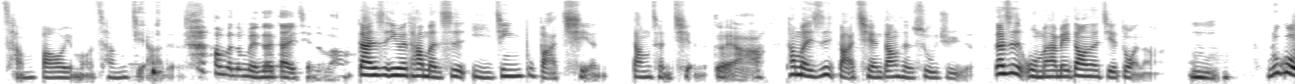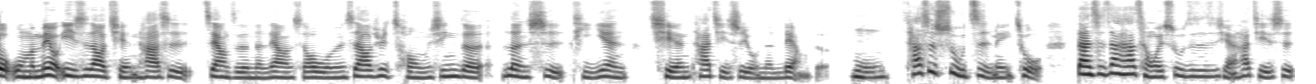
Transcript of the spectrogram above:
长包，有没有长夹的？他们都没在带钱的吧？但是因为他们是已经不把钱当成钱了，对啊，他们也是把钱当成数据了。但是我们还没到那阶段啊。嗯如果我们没有意识到钱它是这样子的能量的时候，我们是要去重新的认识、体验钱，它其实是有能量的。嗯，它是数字没错，但是在它成为数字之前，它其实是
